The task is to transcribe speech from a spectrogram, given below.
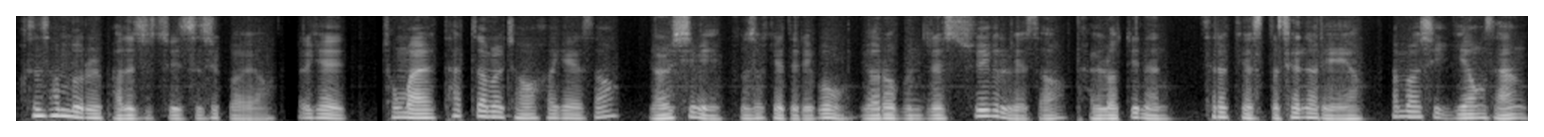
큰 선물을 받으실 수 있으실 거예요. 이렇게 정말 타점을 정확하게 해서 열심히 분석해드리고 여러분들의 수익을 위해서 발로 뛰는 세력캐스터 채널이에요. 한 번씩 이 영상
